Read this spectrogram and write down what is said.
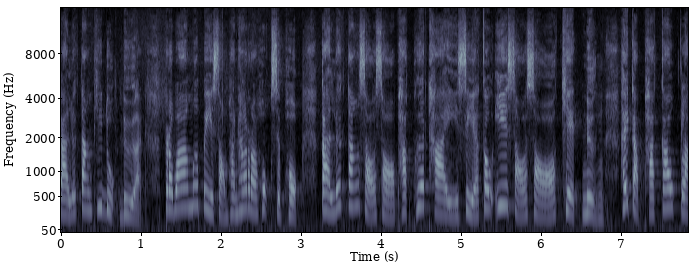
การเลือกตั้งที่ดุเดือด เพราะว่าเมื่อปี 2566 การเลือกตั้งสสพักเพื่อไทย เสียเก้าอี้สสเขตหนึ่งให้กับพักเก้าไกล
